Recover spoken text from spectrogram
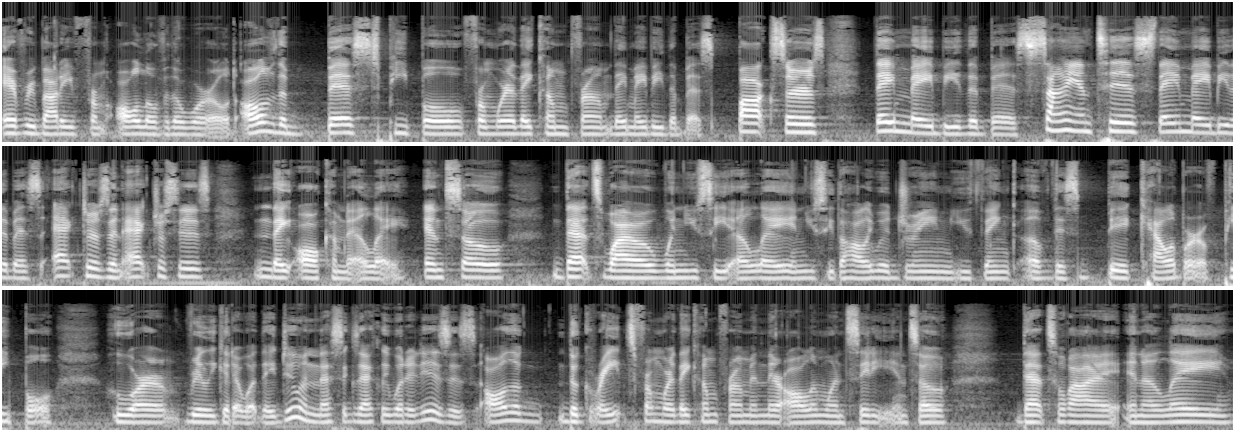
everybody from all over the world. All of the best people from where they come from. They may be the best boxers, they may be the best scientists, they may be the best actors and actresses, and they all come to LA. And so that's why when you see LA and you see the Hollywood dream, you think of this big caliber of people who are really good at what they do and that's exactly what it is is all the the greats from where they come from and they're all in one city and so that's why in LA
